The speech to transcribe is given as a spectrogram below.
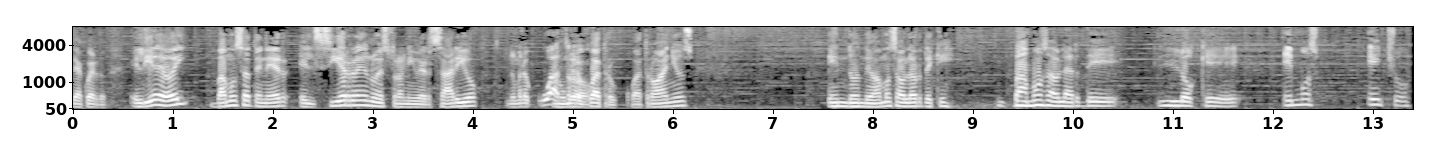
de acuerdo. El día de hoy vamos a tener el cierre de nuestro aniversario Número 4. número 4, cuatro años, en donde vamos a hablar de qué. Vamos a hablar de lo que hemos hecho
